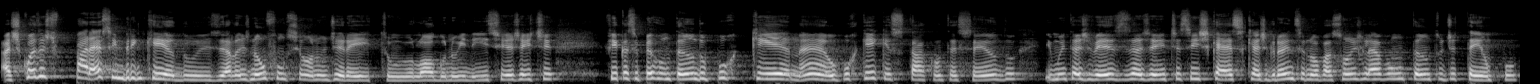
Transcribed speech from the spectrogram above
As coisas parecem brinquedos, elas não funcionam direito logo no início e a gente fica se perguntando por quê, né? O porquê que isso está acontecendo e muitas vezes a gente se esquece que as grandes inovações levam um tanto de tempo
